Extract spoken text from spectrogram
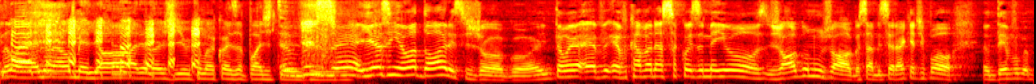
não, é, não é o melhor elogio que uma coisa pode ter. Pois é, e assim, eu adoro esse jogo. Então eu, eu- eu ficava nessa coisa meio jogo ou não jogo, sabe? Será que é tipo, eu devo.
